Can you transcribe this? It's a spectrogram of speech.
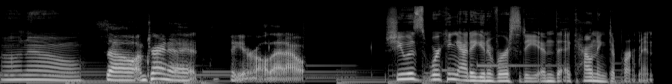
Oh no. So I'm trying to figure all that out. She was working at a university in the accounting department.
